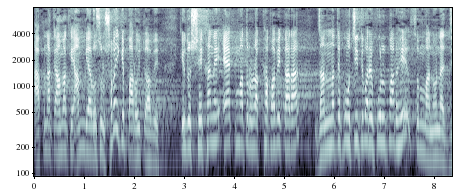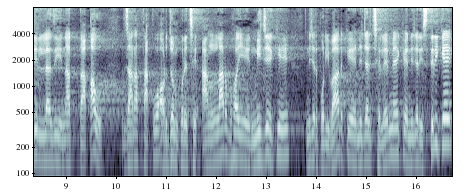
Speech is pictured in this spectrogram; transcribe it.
আপনাকে, আমাকে, আম্বিয়া, রসুল সবাইকে পার হইতে হবে। কিন্তু সেখানে একমাত্র রক্ষা পাবে কারা? জান্নাতে পৌঁছিতে পারে পুল পার হয়ে সুম্মানুনা জিল্লাজি না তাকাও যারা তাকুয়া অর্জন করেছে, আল্লাহর ভয়ে নিজেকে, নিজের পরিবারকে, নিজের ছেলে মেয়েকে, নিজের স্ত্রীকে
